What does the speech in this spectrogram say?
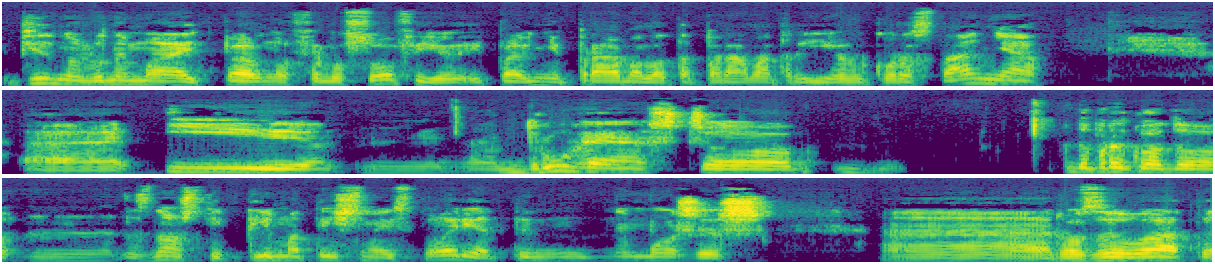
Відповідно, вони мають певну філософію і певні правила та параметри їх використання. І друге, що до прикладу, знову ж таки, кліматична історія, ти не можеш розвивати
